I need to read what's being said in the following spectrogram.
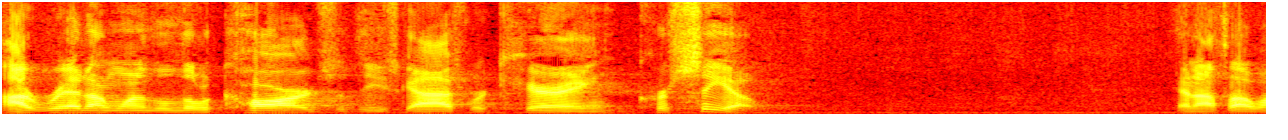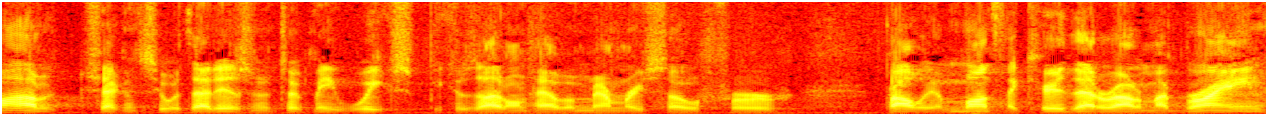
I read on one of the little cards that these guys were carrying Cursillo. And I thought, well, I'll check and see what that is. And it took me weeks because I don't have a memory. So for probably a month, I carried that around in my brain.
